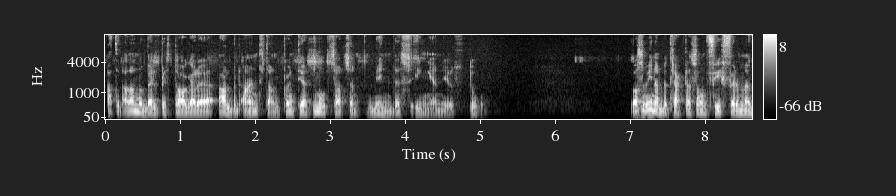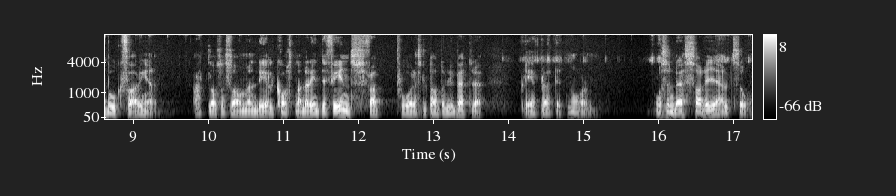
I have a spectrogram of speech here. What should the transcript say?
Att en annan Nobelpristagare, Albert Einstein, poängterat motsatsen mindes ingen just då. Vad som innan betraktas som fiffel med bokföringen, att låtsas som en del kostnader inte finns för att få resultatet att bli bättre, blev plötsligt norm. Och sedan dess har det gällt så.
